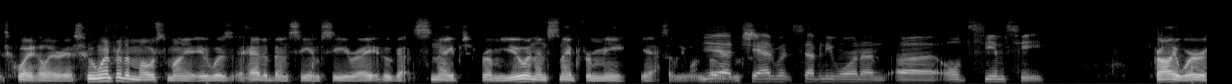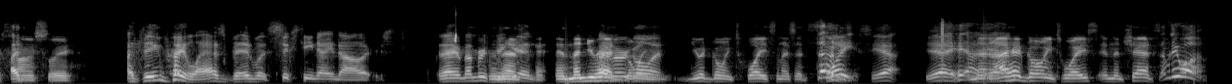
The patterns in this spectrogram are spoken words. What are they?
it's quite hilarious. Who went for the most money? It was it had to have been CMC, right? Who got sniped from you and then sniped from me? Yeah, seventy one. Yeah, Chad went 71 on uh, old CMC. Probably worth I- honestly. I think my last bid was $69. And I remember And thinking then, and then you had going, going- you had going twice, and I said 70. twice. Yeah. Yeah, yeah. and then yeah. I had going twice, and then Chad seventy one.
